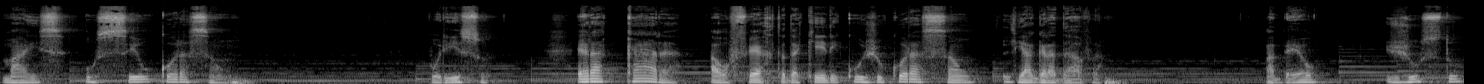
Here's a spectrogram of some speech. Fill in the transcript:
mas o seu coração. Por isso, era cara a oferta daquele cujo coração lhe agradava. Abel, justo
